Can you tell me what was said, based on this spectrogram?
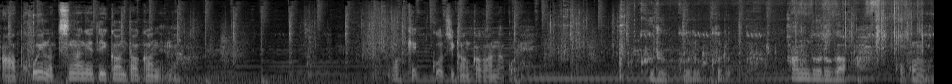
あこういうのつなげていかんとあかんねんな。あ結構時間かかんなこれ。くるくるくる。ハンドルがここに。っ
